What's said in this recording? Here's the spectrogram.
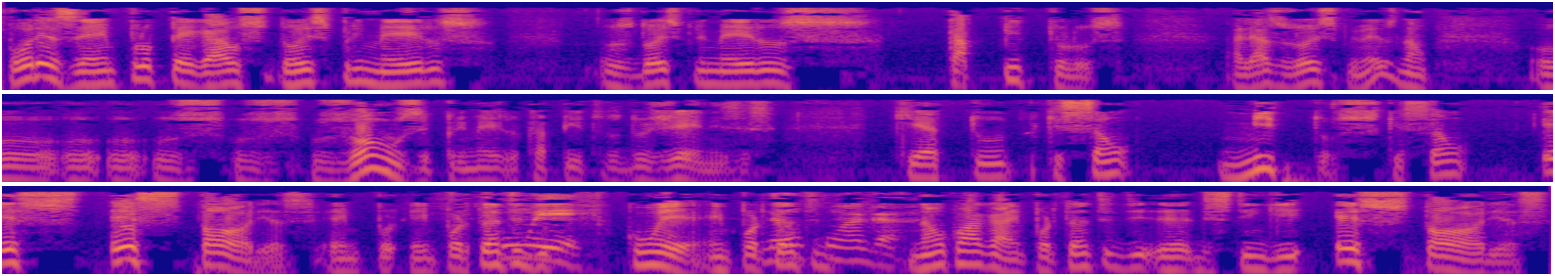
por exemplo, pegar os dois primeiros, os dois primeiros capítulos. Aliás, os dois primeiros não. O- o- os, os, os 11 primeiros capítulos do Gênesis, que é tudo, que são mitos, que são histórias. É, é importante Com di- E. com E. É importante, Não com H. Não com H. É importante di- eh, distinguir histórias,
